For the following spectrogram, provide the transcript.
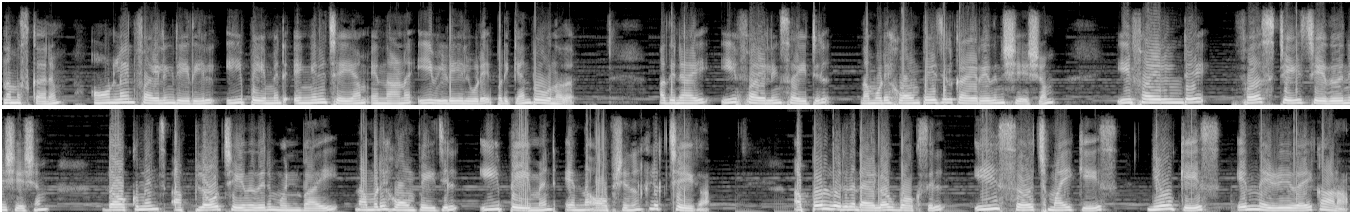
നമസ്കാരം. ഓൺലൈൻ ഫയലിംഗ് രീതിയിൽ ഇ പേയ്മെന്റ് എങ്ങനെ ചെയ്യാം എന്നാണ് ഈ വീഡിയോയിലൂടെ പഠിക്കാൻ പോകുന്നത്. അതിനായി ഈ ഫയലിംഗ് സൈറ്റിൽ നമ്മുടെ ഹോം പേജിൽ കയറിയതിന് ശേഷം ഈ ഫയലിന്റെ ഫസ്റ്റ് സ്റ്റേജ് ചെയ്തതിന് ശേഷം ഡോക്യുമെന്റ്സ് അപ്ലോഡ് ചെയ്യുന്നതിന് മുൻപായി നമ്മുടെ ഹോം പേജിൽ ഇ പേയ്മെന്റ് എന്ന ഓപ്ഷനിൽ ക്ലിക്ക് ചെയ്യുക. അപ്പോൾ വരുന്ന ഡയലോഗ് ബോക്സിൽ ഇ search my case new case എന്നെഴുതിയതായി കാണാം.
